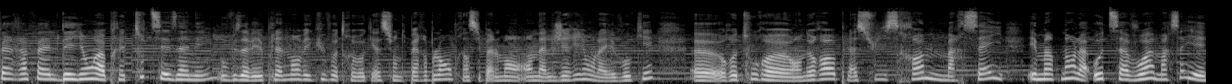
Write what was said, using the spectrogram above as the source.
Père Raphaël Dayon, après toutes ces années où vous avez pleinement vécu votre vocation de Père Blanc, principalement en Algérie, on l'a évoqué, euh, retour euh, en Europe, la Suisse, Rome, Marseille, et maintenant la Haute-Savoie, Marseille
